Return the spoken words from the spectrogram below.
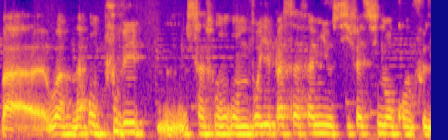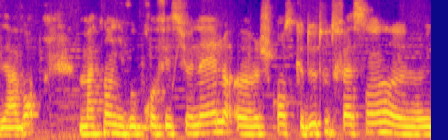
bah, on ne voyait pas sa famille aussi facilement qu'on le faisait avant. Maintenant, au niveau professionnel, euh, je pense que de toute façon, euh,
